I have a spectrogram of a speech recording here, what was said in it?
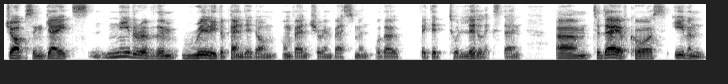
Jobs and Gates. Neither of them really depended on, on venture investment, although they did to a little extent. Um, today, of course, even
